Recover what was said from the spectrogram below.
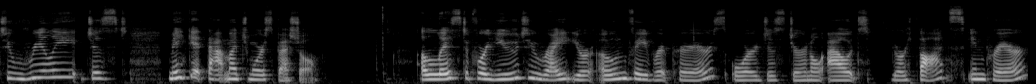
to really just make it that much more special. A list for you to write your own favorite prayers or just journal out your thoughts in prayer.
